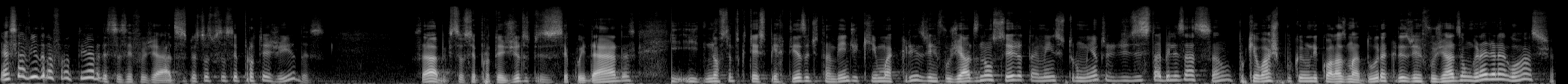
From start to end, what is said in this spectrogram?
Essa é a vida na fronteira desses refugiados. As pessoas precisam ser protegidas. Sabe? Precisam ser protegidas, precisam ser cuidadas. E, e, nós temos que ter a esperteza de, também de que uma crise de refugiados não seja também instrumento de desestabilização. Porque eu acho que o Nicolás Maduro, a crise de refugiados é um grande negócio.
